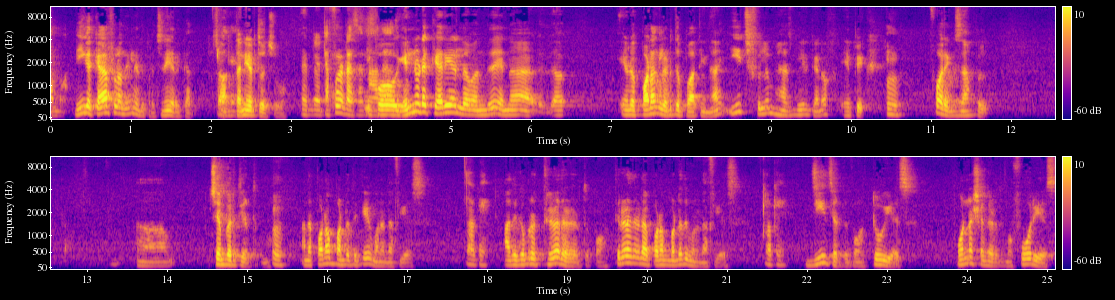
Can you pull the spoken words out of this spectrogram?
ஆமாம் நீங்க கேர்ஃபுல்லாக இருந்தீங்கன்னா இது பிரச்சனையே இருக்காது. ஸோ அது தனி எடுத்து வச்சுருவோம். இப்போ என்னோட கெரியரில் வந்து என்ன என்னோட படங்கள் எடுத்து பார்த்தீங்கன்னா each film has been kind of epic for example Chembaruthi எடுத்துப்போம். அந்த படம் பண்ணுறதுக்கே one and half years okay அதுக்கப்புறம் திருடதட எடுத்துப்போம். திருடதட படம் பண்ணுறதுக்கு one and half years okay Jeans எடுத்துப்போம். டூ இயர்ஸ் பொன்னசங்கர் எடுத்துப்போம். ஃபோர் இயர்ஸ்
